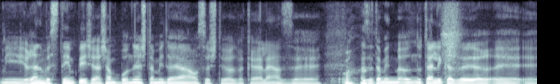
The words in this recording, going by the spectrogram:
מרן וסטימפי, שהיה שם בונה שתמיד היה עושה שטויות וכאלה, אז, אה, אז זה תמיד נותן לי כזה אה,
